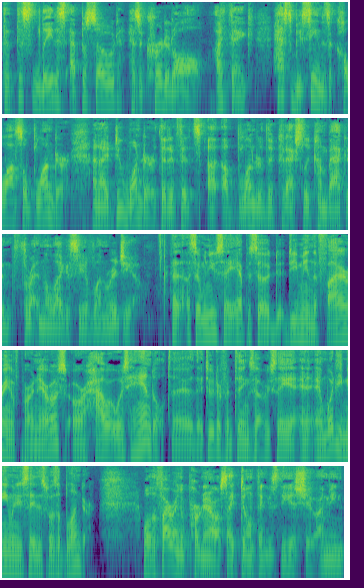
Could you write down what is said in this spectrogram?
That this latest episode has occurred at all, I think, has to be seen as a colossal blunder. And I do wonder that if it's a, a blunder that could actually come back and threaten the legacy of Len Riggio. Uh, so when you say episode, do you mean the firing of Parneros or how it was handled? Uh, they're two different things, obviously. And, and what do you mean when you say this was a blunder? Well, the firing of Parneros, I don't think is the issue. I mean,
